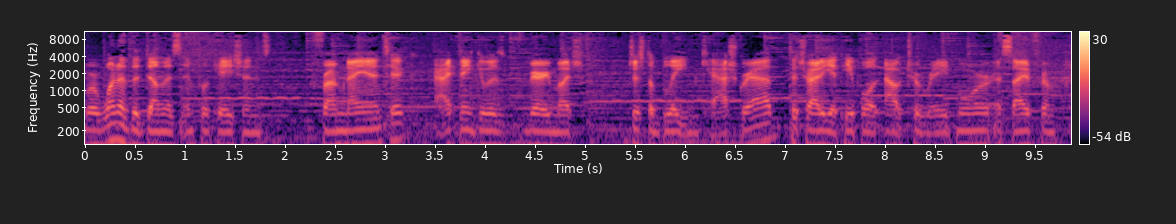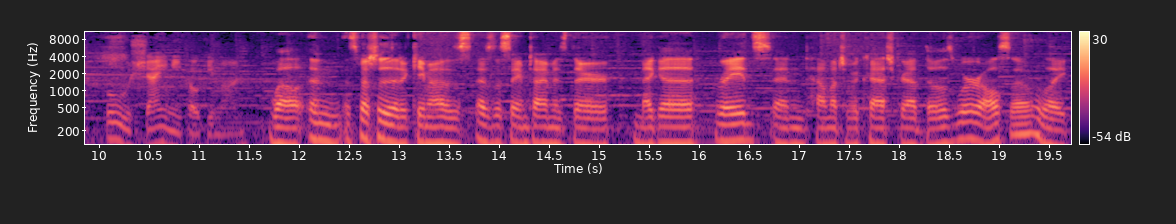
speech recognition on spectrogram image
were one of the dumbest implications from Niantic. I think it was very much just a blatant cash grab to try to get people out to raid more, aside from, ooh, shiny Pokemon. Well, and especially that it came out as, as the same time as their mega raids and how much of a cash grab those were also. Like,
